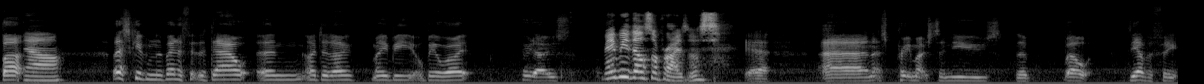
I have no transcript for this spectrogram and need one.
But No. Let's give them the benefit of the doubt, and I don't know, maybe it'll be all right. Who knows? Maybe they'll surprise us. Yeah, and that's pretty much the news. The well, the other thing,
